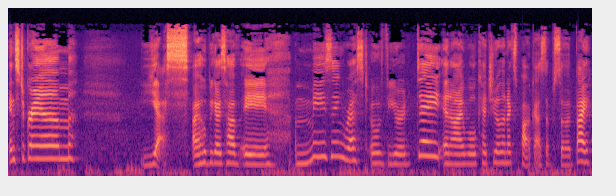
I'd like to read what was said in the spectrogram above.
Instagram. Yes, I hope you guys have a amazing rest of your day, and I will catch you on the next podcast episode. Bye.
